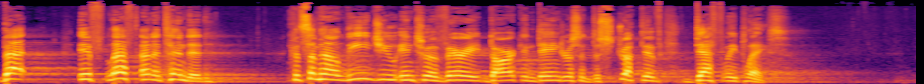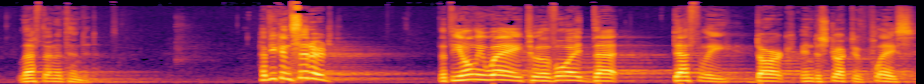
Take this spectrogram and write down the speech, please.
That, if left unattended, could somehow lead you into a very dark and dangerous and destructive, deathly place, left unattended. Have you considered that the only way to avoid that deathly, dark, and destructive place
